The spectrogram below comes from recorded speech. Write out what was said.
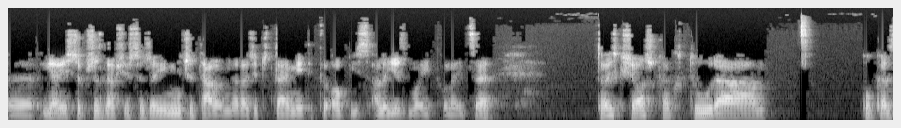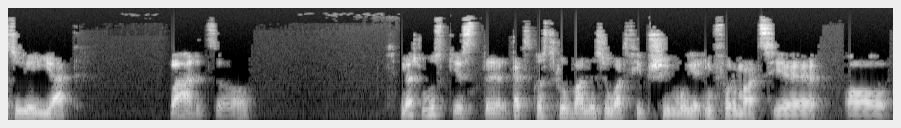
E, ja jeszcze przyznam się szczerze, jej nie czytałem. Na razie czytałem jej tylko opis, ale jest w mojej kolejce. To jest książka, która pokazuje, jak bardzo nasz mózg jest e, tak skonstruowany, że łatwiej przyjmuje informacje o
